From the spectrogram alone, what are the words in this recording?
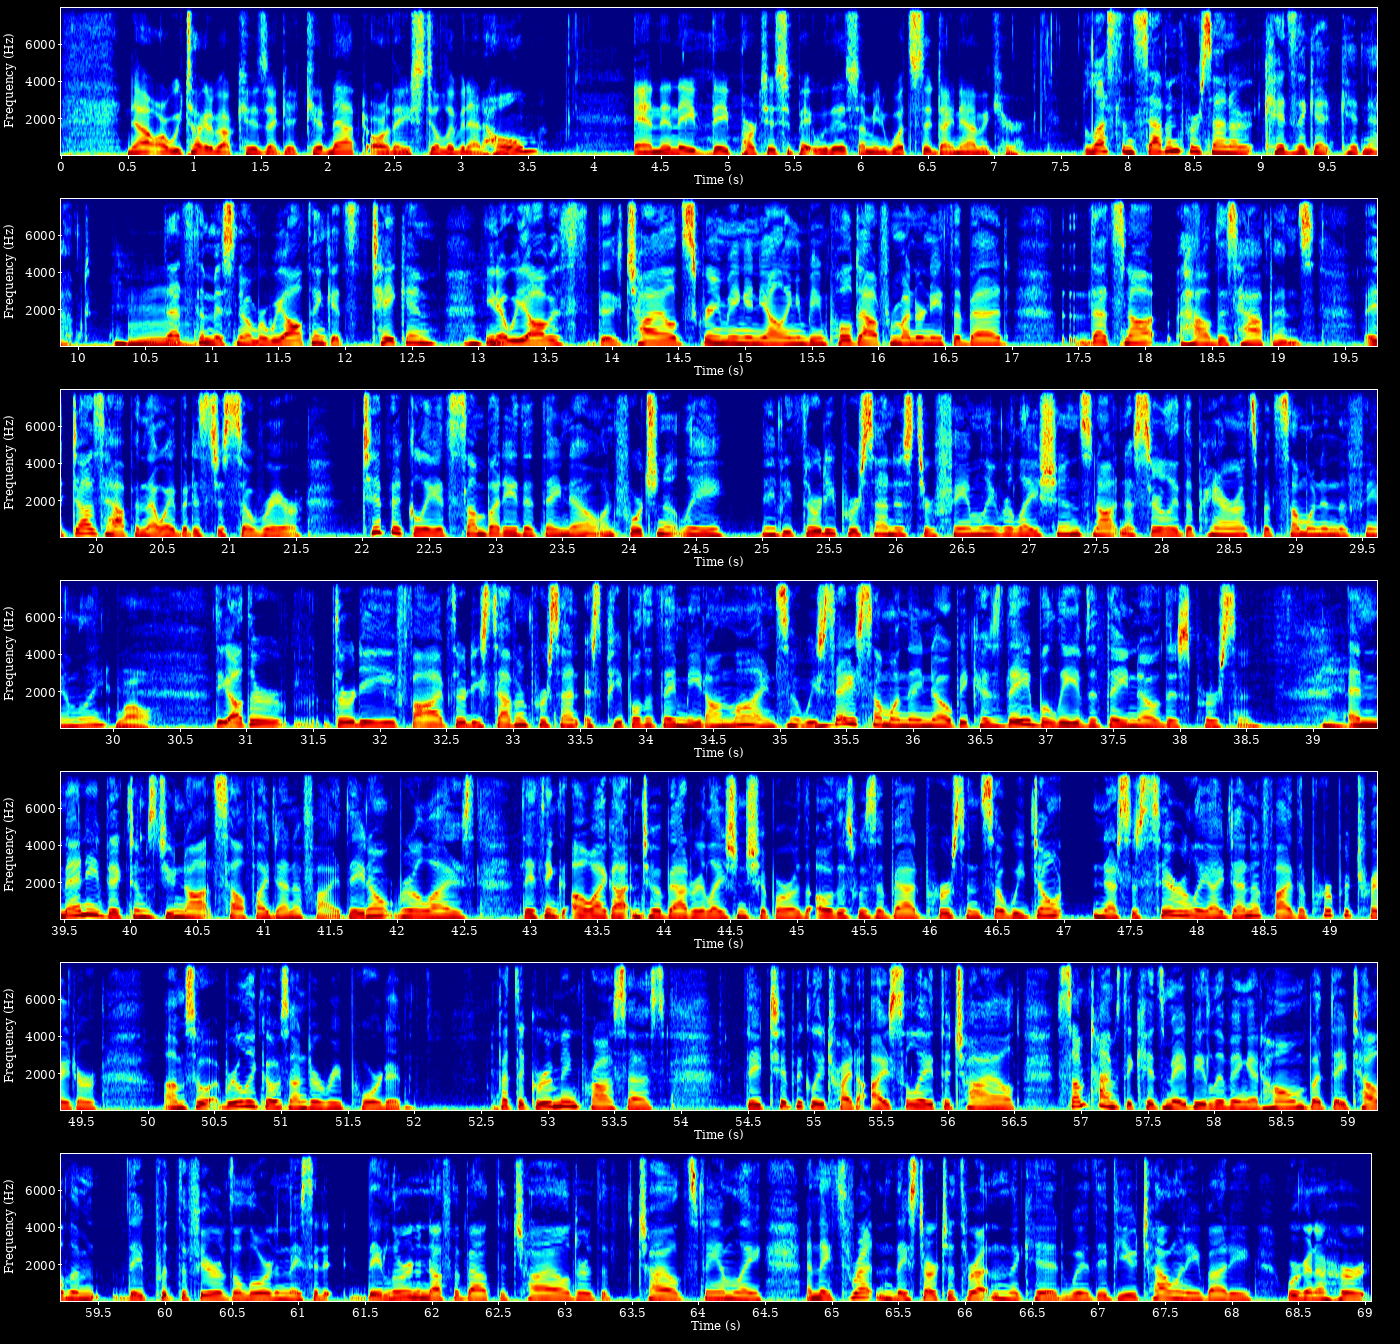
Now, are we talking about kids that get kidnapped? Or are they still living at home, and then they they participate with this? I mean, what's the dynamic here? less than 7% are kids that get kidnapped. Mm-hmm. That's the misnomer. We all think it's taken. Mm-hmm. You know, we always, the child screaming and yelling and being pulled out from underneath the bed. That's not how this happens. It does happen that way, but it's just so rare. Typically, it's somebody that they know. Unfortunately, maybe 30% is through family relations, not necessarily the parents, but someone in the family. Wow. The other 35, 37% is people that they meet online. So mm-hmm. we say someone they know because they believe that they know this person. Yes. And many victims do not self identify. They don't realize, they think, oh, I got into a bad relationship or, oh, this was a bad person. So we don't necessarily identify the perpetrator. Um, so it really goes underreported. But the grooming process they typically try to isolate the child. Sometimes the kids may be living at home, but they tell them they put the fear of the Lord and they said they learn enough about the child or the child's family and they threaten, they start to threaten the kid with if you tell anybody, we're going to hurt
